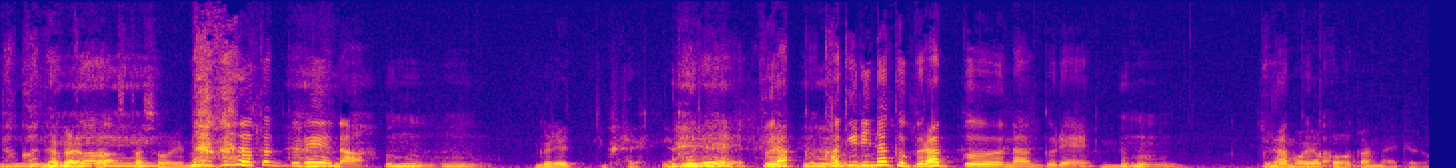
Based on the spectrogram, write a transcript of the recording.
なかなかだから買ってたそういうの。なかなかグレーな。うん。うん。グレーグレー。グレー。ブラッうん。ク限りなくブラックなグレー。うん。うん。自分もよくわかんないけど。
